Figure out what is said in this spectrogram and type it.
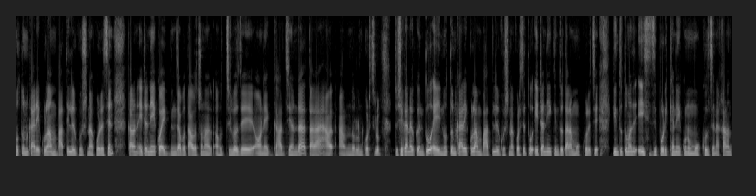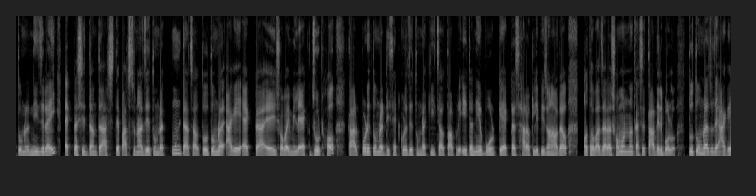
নতুন কারিকুলাম বাতিলের ঘোষণা করেছেন। কারণ এটা নিয়ে কয়েকদিন যাবত আলোচনা হচ্ছিল যে অনেক গার্জিয়ানরা তারা আন্দোলন করছিল। তো সেখানে কিন্তু এই নতুন কারিকুলাম বাতিলের ঘোষণা করছে। তো এটা নিয়ে কিন্তু তারা মুখ খুলেছে। কিন্তু তোমাদের এইচএসসি পরীক্ষা নিয়ে কোনো মুখ খুলছে না। কারণ তোমরা নিজেরাই একটা সিদ্ধান্তে আসতে পারছ না যে তোমরা কোনটা চাও। তো তোমরা আগে একটা, এই সবাই মিলে একজোট হও, তারপরে তোমরা ডিসাইড করে যে তোমরা কি চাও। তারপরে এটা নিয়ে বোর্ডকে একটা স্মারকলিপি জমা দাও। অথবা যারা সমন্বয়ক আছে, তাদের বলো। তো তোমরা যদি আগে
